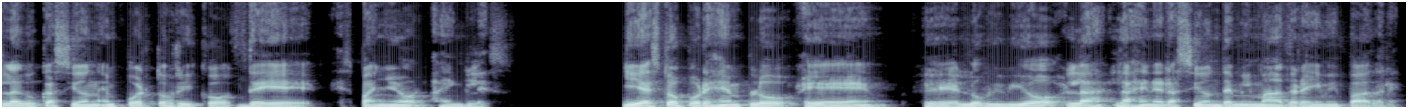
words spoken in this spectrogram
la educación en Puerto Rico de español a inglés. Y esto, por ejemplo, eh, eh, lo vivió la, generación de mi madre y mi padre.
